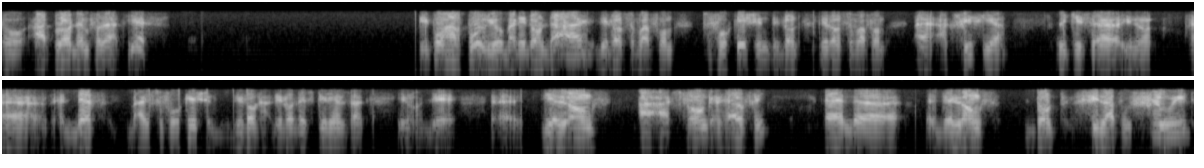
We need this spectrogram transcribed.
So I applaud them for that. Yes. People have polio, but they don't die. They don't suffer from suffocation. They don't. They don't suffer from uh, asphyxia, which is, uh, you know, uh, death by suffocation. They don't. They don't experience that. You know, their uh, their lungs are, are strong and healthy, and uh, the lungs don't fill up with fluid.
